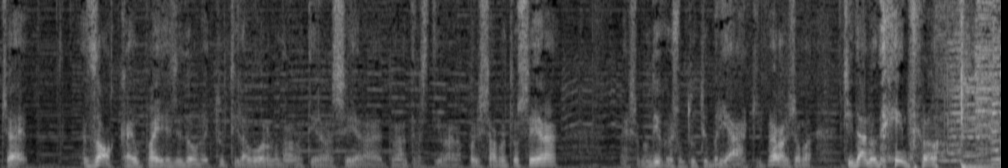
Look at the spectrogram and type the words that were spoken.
cioè Zocca è un paese dove tutti lavorano dalla mattina alla sera durante la settimana, poi sabato sera adesso non dico che sono tutti ubriachi, però insomma ci danno dentro.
